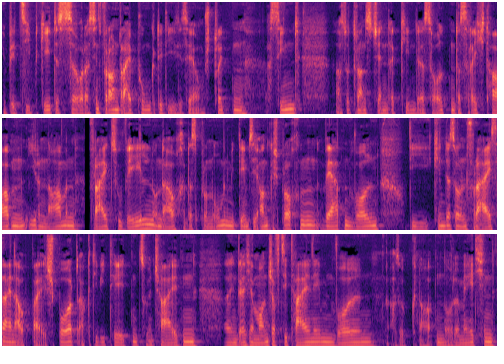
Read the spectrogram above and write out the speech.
Im Prinzip geht es, oder es sind vor allem drei Punkte, die sehr umstritten sind. Also Transgender-Kinder sollten das Recht haben, ihren Namen frei zu wählen und auch das Pronomen, mit dem sie angesprochen werden wollen. Die Kinder sollen frei sein, auch bei Sportaktivitäten zu entscheiden, in welcher Mannschaft sie teilnehmen wollen, also Knaben oder Mädchen.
